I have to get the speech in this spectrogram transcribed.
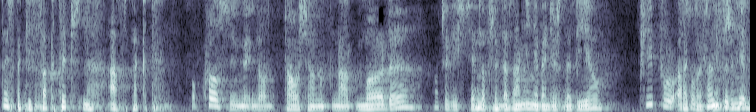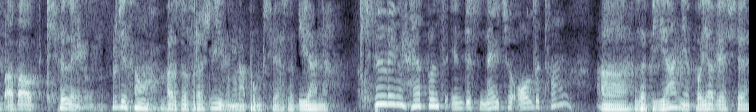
To jest taki faktyczny aspekt. Of course, you know, thou shalt not murder. Oczywiście to przekazanie, nie będziesz zabijał. People are Tak so sensitive about killing. Ludzie są bardzo wrażliwi na punkcie zabijania. Killing happens in this nature all the time A zabijanie pojawia się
